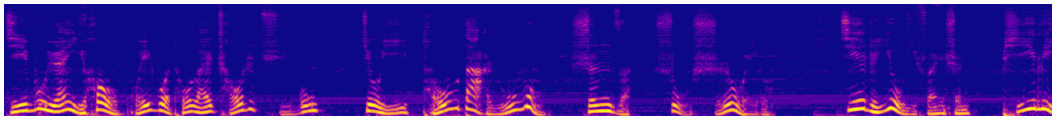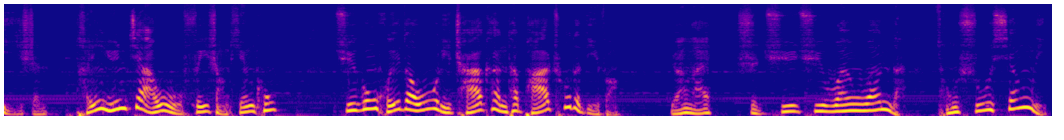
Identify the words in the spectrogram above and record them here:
几步远以后，回过头来，朝着曲公，就以头大如瓮，身子数十围了。接着又一翻身，霹雳一声，腾云驾雾飞上天空。曲公回到屋里查看他爬出的地方，原来是曲曲弯弯的从书箱里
